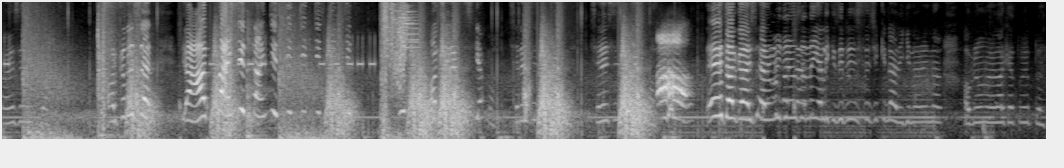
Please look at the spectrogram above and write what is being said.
Ben seni. Arkadaşlar ya lan git lan git git git git git git. Git. Bak şerefsizlik yapma. Şerefsizlik yapma. Şerefsizlik yapma. Aa! Evet arkadaşlar videonun sonuna geldik. İzlediğiniz için teşekkür Ender, Ligin Arena abone olmayı, like atmayı unutmayın.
